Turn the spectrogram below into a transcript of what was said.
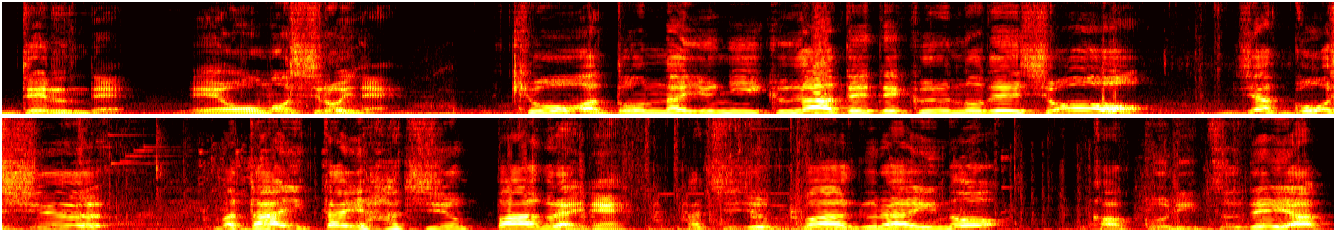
出るんで、えー、面白いね。今日はどんなユニークが出てくるのでしょう？じゃあ5周、まあ大体80%ぐらいね。80%ぐらいの確率でやっ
